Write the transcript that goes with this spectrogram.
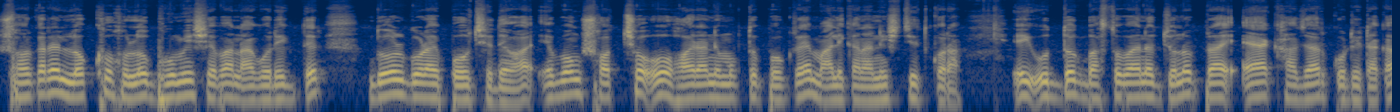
সরকারের লক্ষ্য হলো ভূমি সেবা নাগরিকদের দোরগোড়ায় পৌঁছে দেওয়া এবং স্বচ্ছ ও হয়রানিমুক্ত প্রক্রিয়ায় মালিকানা নিশ্চিত করা। এই উদ্যোগ বাস্তবায়নের জন্য প্রায় এক হাজার কোটি টাকা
